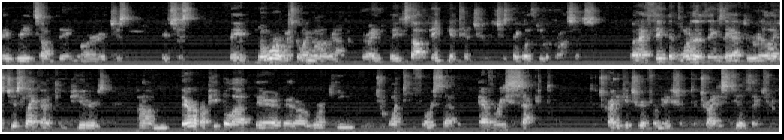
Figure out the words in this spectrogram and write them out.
they read something or it just, it's just, they ignore what's going on around them, right? They stop paying attention. It's just they go through the process. But I think that one of the things they have to realize, just like on computers, um, there are people out there that are working 24 7 every second to try to get your information, to try to steal things from you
